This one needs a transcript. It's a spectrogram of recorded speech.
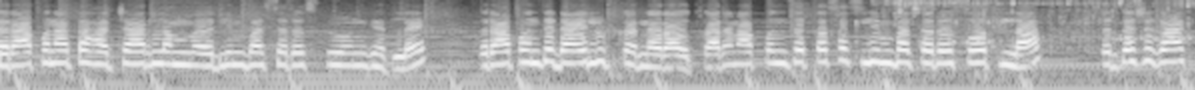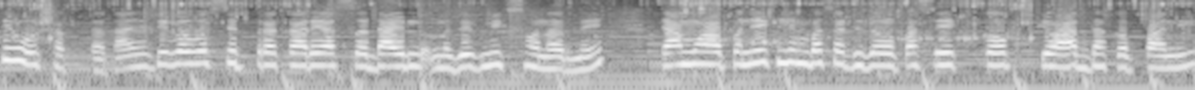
तर आपण आता हा चार लंब लिंबाचा रस पिळून घेतलाय. तर आपण ते डायल्यूट करणार आहोत. कारण आपण जर तसाच लिंबाचा रस ओतला तर त्याच्या गाठी होऊ शकतात. आणि ते व्यवस्थित प्रकारे असं डायल म्हणजे मिक्स होणार नाही. त्यामुळे आपण एक लिंबासाठी जवळपास एक कप किंवा अर्धा कप पाणी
